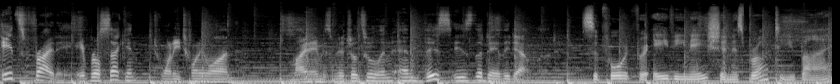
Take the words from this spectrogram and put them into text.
It's Friday, April 2nd, 2021. My name is Mitchell Tulin, and this is the Daily Download. Support for AV Nation is brought to you by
